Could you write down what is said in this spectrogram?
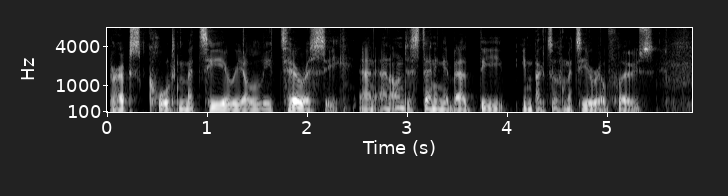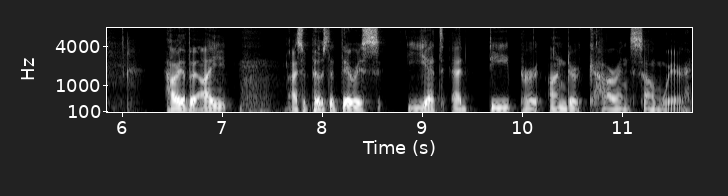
perhaps called material literacy and, and understanding about the impacts of material flows. However, I, I suppose that there is yet a deeper undercurrent somewhere.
